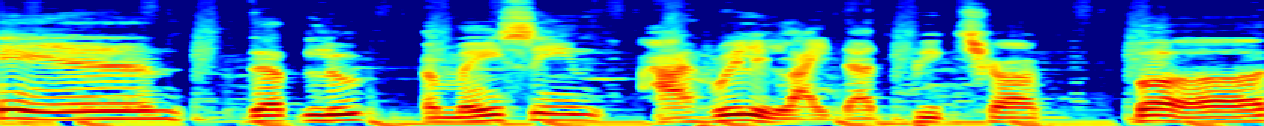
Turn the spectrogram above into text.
And that looked amazing. I really like that picture, but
